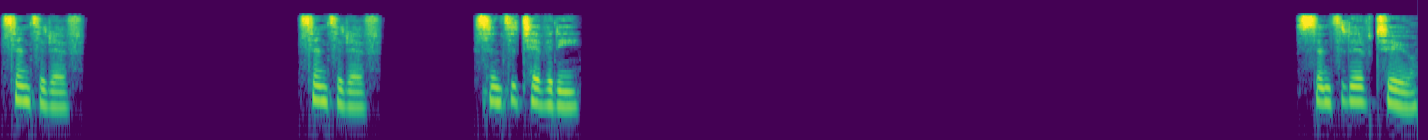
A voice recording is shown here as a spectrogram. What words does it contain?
Sensitive. Sensitive. Sensitivity. Sensitive to.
